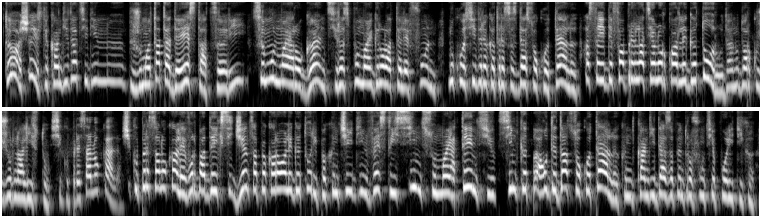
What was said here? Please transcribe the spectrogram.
Da, așa este. Candidații din uh, jumătatea de est a țării sunt mult mai aroganți, răspund mai greu la telefon, nu consideră că trebuie să-ți dea socoteală. Asta e, de fapt, relația lor cu alegătorul, dar nu doar cu jurnalistul. Și cu presa locală. Și cu presa locală. E vorba de exigența pe care o au alegătorii, pe când cei din vest îi simt, sunt mai atenți, simt că au de dat socoteală când candidează pentru o funcție politică.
